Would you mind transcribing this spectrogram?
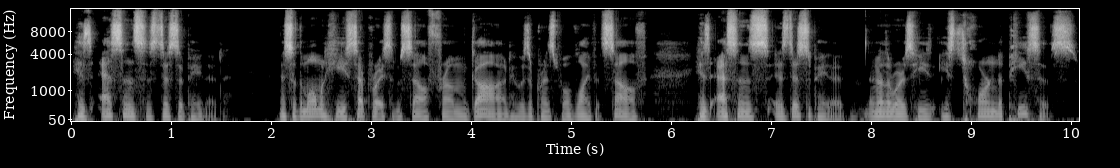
his essence is dissipated. And so the moment he separates himself from God, who is the principle of life itself, his essence is dissipated. In other words, he, he's torn to pieces.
